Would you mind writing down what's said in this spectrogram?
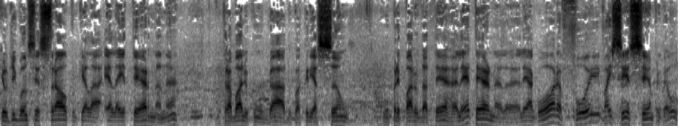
que eu digo ancestral porque ela, ela é eterna, né? O trabalho com o gado, com a criação, o preparo da terra, ela é eterna, ela, ela é agora, foi vai ser sempre. É o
